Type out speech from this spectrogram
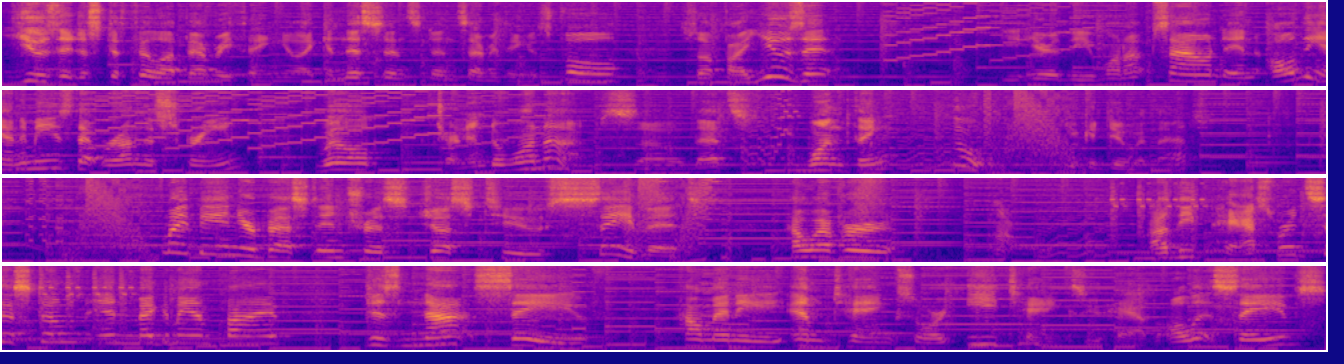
use it just to fill up everything. Like in this instance, everything is full, so if I use it, you hear the 1-up sound, and all the enemies that were on the screen will turn into 1-ups. So that's one thing ooh, you could do with that. It might be in your best interest just to save it. However, uh, the password system in Mega Man 5 does not save how many M-Tanks or E-Tanks you have. All it saves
